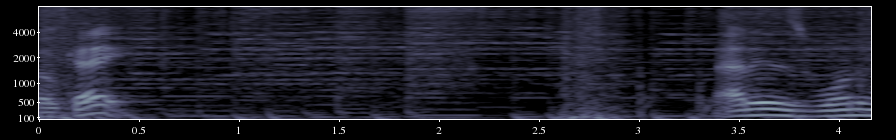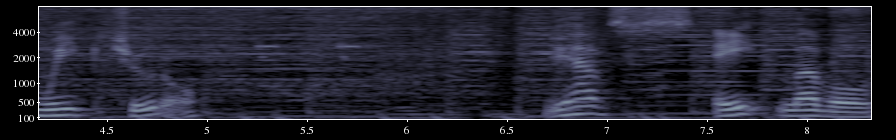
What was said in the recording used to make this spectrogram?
Okay. That is one weak Chewtle. You have eight level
